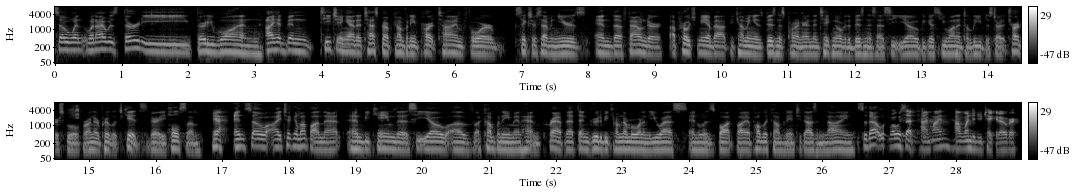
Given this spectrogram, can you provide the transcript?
so when when I was 30, 31, I had been teaching at a test prep company part time for six or seven years and the founder approached me about becoming his business partner and then taking over the business as ceo because he wanted to leave to start a charter school for underprivileged kids. Very wholesome. Yeah. And so i took him up on that and became the ceo of a company manhattan prep that then grew to become number one in the us and was bought by a public company in 2009 so that was what was that timeline? How when did you take it over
